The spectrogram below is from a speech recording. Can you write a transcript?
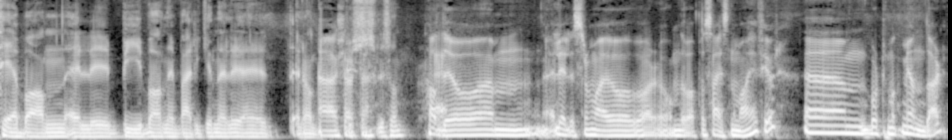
T-banen eller Bybanen i Bergen eller, en klart buss. liksom. Hadde jo, um, Lillestrøm var jo, var, det- om det var på 16. mai i fjor, um, borte mot Mjøndalen.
